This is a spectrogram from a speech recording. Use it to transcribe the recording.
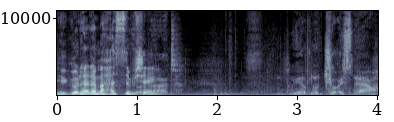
يقول أنا ما احس بشيء. We have no choice now.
